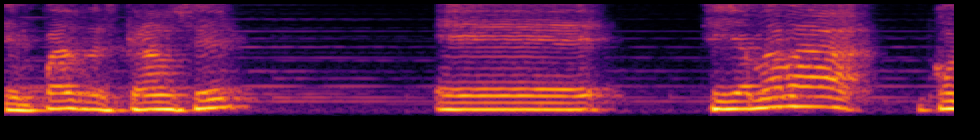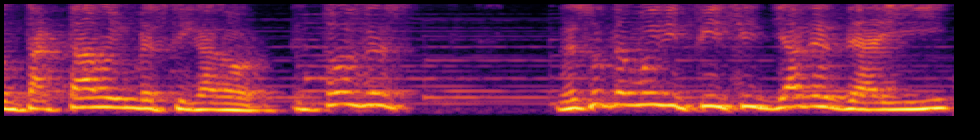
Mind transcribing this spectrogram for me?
en paz descanse, eh, se llamaba contactado investigador. Entonces, resulta muy difícil ya desde ahí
